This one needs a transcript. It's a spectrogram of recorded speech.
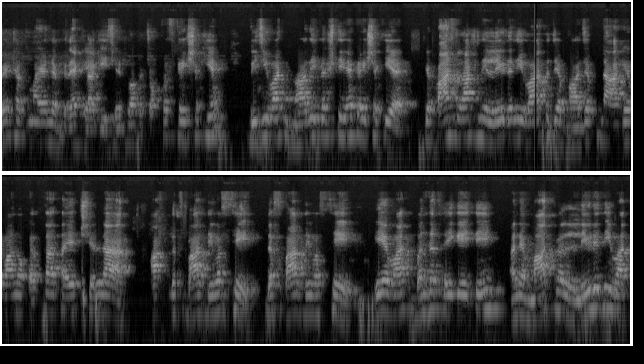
બેઠકમાં એને બ્રેક લાગી છે. તો આપણે ચોક્કસ કહી શકીએ. બીજી વાત મારી દ્રષ્ટિએ કહી શકીએ કે પાંચ લાખની લીડની વાત જે ભાજપના આગેવાનો કરતા હતા એ છેલ્લા આઠ દસ બાર દિવસથી દસ બાર દિવસથી એ વાત બંધ થઈ ગઈ હતી અને માત્ર લીડની વાત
